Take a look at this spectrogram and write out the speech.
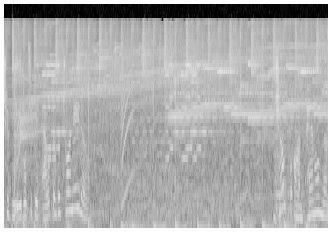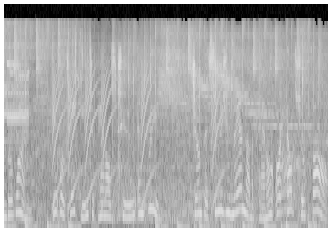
Should be able to get out of the tornado. Jump on panel number one. It will take you to panels two and three. Jump as soon as you land on a panel or else you'll fall.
